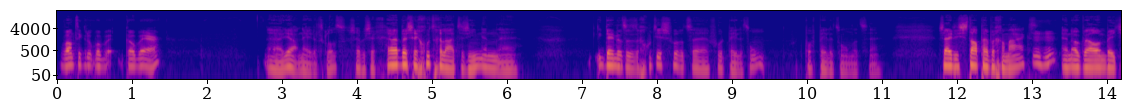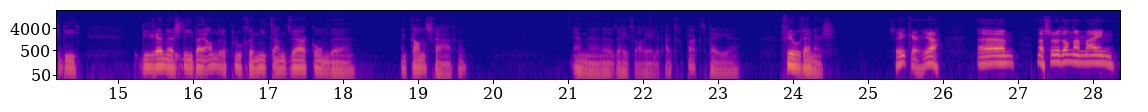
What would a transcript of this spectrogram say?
Wanty-groep Gobert. Eh, ja, nee, dat klopt. Ze hebben zich, hebben zich goed gelaten zien. En eh, ik denk dat het goed is voor het, eh, voor het peloton. Voor het profpeloton. Dat eh, zij die stap hebben gemaakt. Mhm. En ook wel een beetje die, die renners die bij andere ploegen niet aan het werk konden, een kans gaven. En eh, dat heeft wel redelijk uitgepakt bij eh, veel renners. Zeker, ja. Ehm, nou, zullen we dan naar mijn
